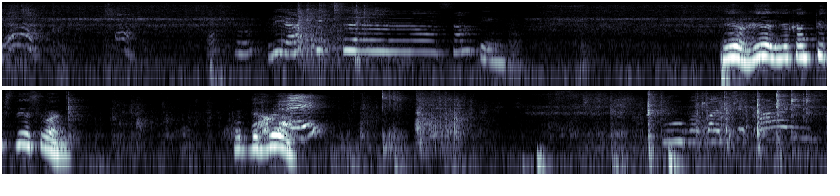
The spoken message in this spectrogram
yeah. That's cool. Liyah, fix uh, Here, here, you can fix this one. Put the. Okay. Move a bunch of cars.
